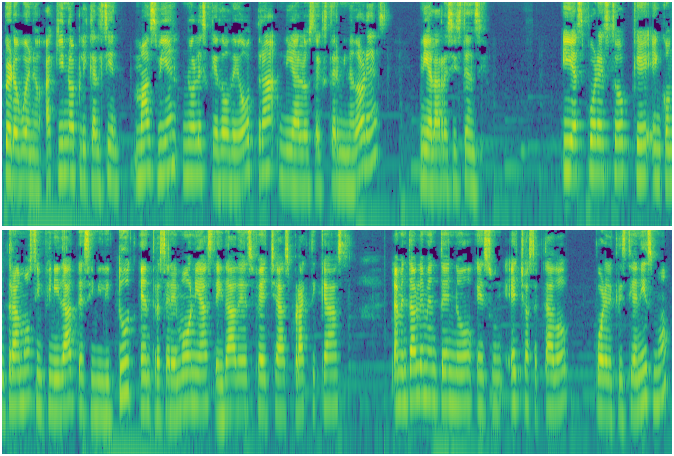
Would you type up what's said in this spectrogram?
Pero bueno, aquí no aplica el 100, más bien no les quedó de otra ni a los exterminadores ni a la resistencia. Y es por eso que encontramos infinidad de similitud entre ceremonias, deidades, fechas, prácticas. Lamentablemente no es un hecho aceptado por el cristianismo.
